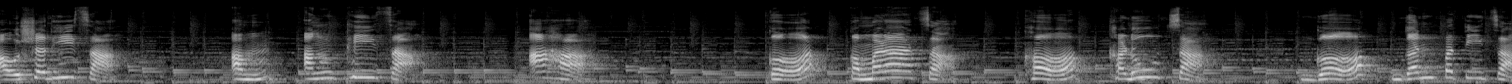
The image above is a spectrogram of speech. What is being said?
औषधीचा अम अंगठीचा आहा क कमळाचा ख खडूचा ग गणपतीचा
